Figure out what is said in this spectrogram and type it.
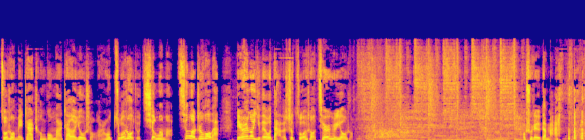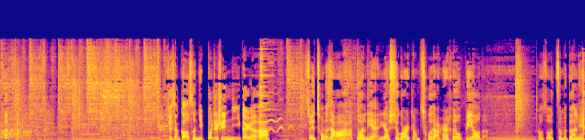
左手没扎成功嘛，扎到右手了，然后左手就清了嘛，清了之后吧，别人都以为我打的是左手，其实是右手。我说这个干嘛？就想告诉你，不只是你一个人啊。所以从小啊，锻炼让血管长粗点还是很有必要的。告诉我怎么锻炼？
